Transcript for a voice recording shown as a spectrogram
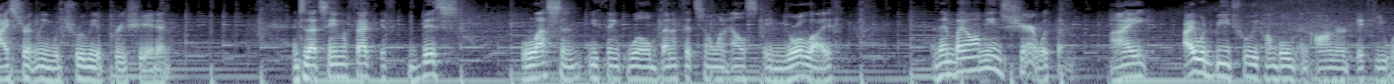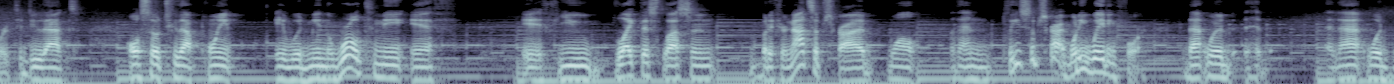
I certainly would truly appreciate it. And to that same effect, if this lesson you think will benefit someone else in your life, then by all means share it with them. I I would be truly humbled and honored if you were to do that. also to that point, it would mean the world to me if if you like this lesson, but if you're not subscribed, well, then please subscribe. What are you waiting for? That would that would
